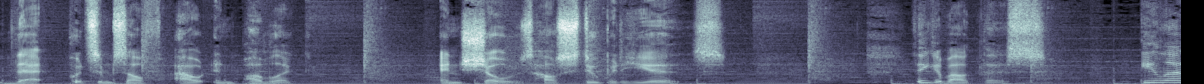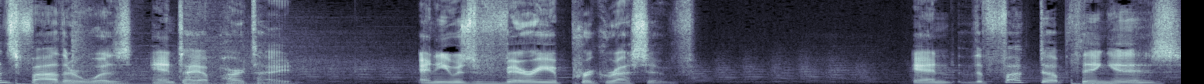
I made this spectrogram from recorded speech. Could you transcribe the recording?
that puts himself out in public and shows how stupid he is. Think about this Elon's father was anti apartheid, and he was very progressive. And the fucked up thing is,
